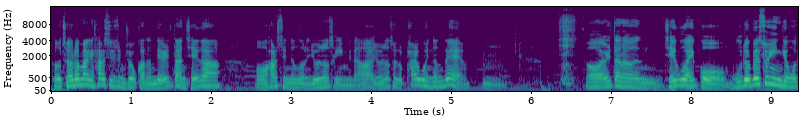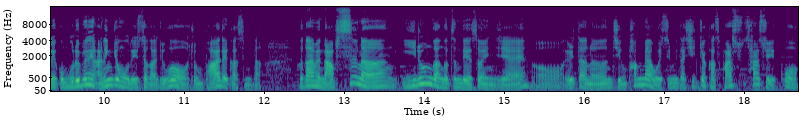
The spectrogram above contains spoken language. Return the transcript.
더 저렴하게 살 수 있으면 좋을 것 같은데 일단 제가 어, 할 수 있는 거는 요 녀석입니다. 요 녀석을 팔고 있는데 음, 어, 일단은 재고가 있고 무료 배송인 경우도 있고 무료 배송이 아닌 경우도 있어 가지고 좀 봐야 될 것 같습니다. 그 다음에 납스랑 이륜관 같은 데서 이제 어, 일단은 지금 판매하고 있습니다. 직접 가서 살 수 있고 어,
